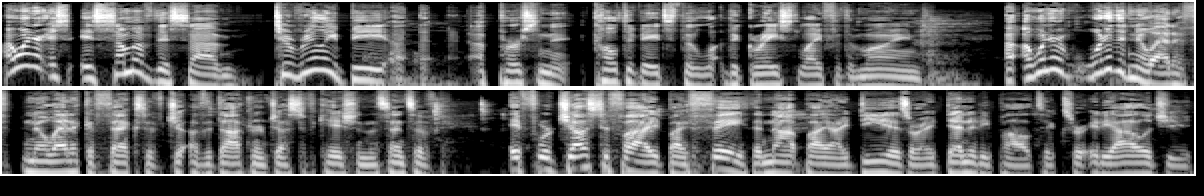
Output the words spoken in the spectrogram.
I wonder is is some of this um, to really be a, a, person that cultivates the the grace life of the mind. I, wonder what are the noetic, noetic effects of of the doctrine of justification in the sense of if we're justified by faith and not by ideas or identity politics or ideology,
